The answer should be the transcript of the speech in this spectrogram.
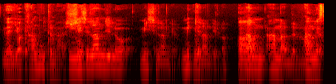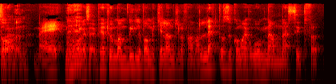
Nej, jag kan inte de här. Shit. Michelangelo, Michelangelo, Michelangelo. Ja. Han, han hade med vanliga staven? Nej, Nej. för jag tror man ville vara Michelangelo för han var lättast att komma ihåg namnmässigt för att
